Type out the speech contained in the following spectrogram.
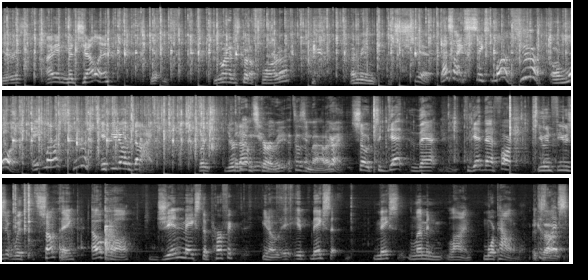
years. I mean, Magellan. Yeah. You want to just go to Florida? I mean, shit. That's like six months. Yeah. Or more. Eight months? If you don't die. Like you're getting scurvy. It doesn't matter. Right. So to get that to get that far, you infuse it with something, alcohol. Gin makes the perfect you know, it, it makes makes lemon lime more palatable. Because lime's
